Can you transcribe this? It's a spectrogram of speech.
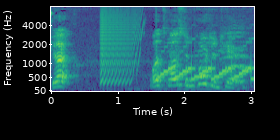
Jack, what's most important here?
